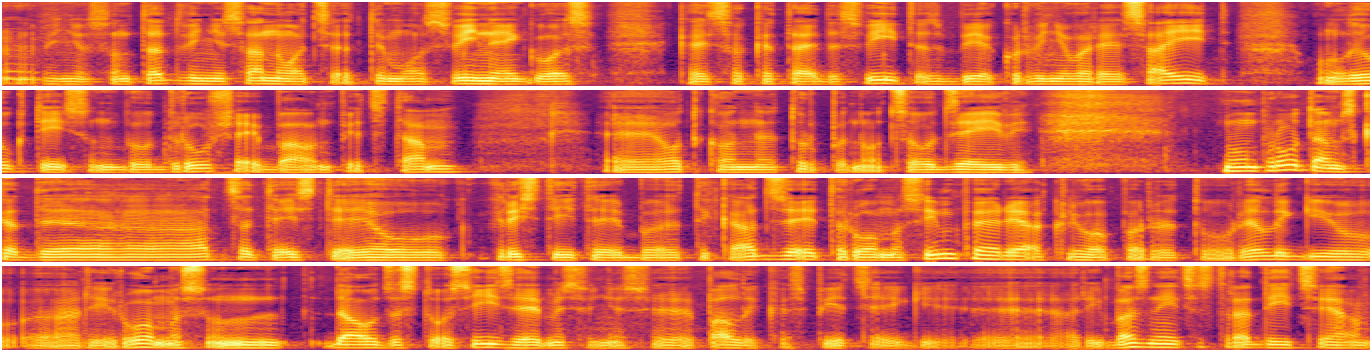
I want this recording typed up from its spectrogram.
viņus, un tad viņi sanocēja timos vienīgos, kā es saku, tādas vītas bija, kur viņi varēja saīt un lūgtīs un būt drūšībā, un pēc tam e, otkon turpinot savu dzīvi. Nu, un, protams, kad atcerieties, jau kristītība tika atzīta Romas impērijā, kļuva par to reliģiju, arī Romas, un daudzas tos īzēmes viņas palika spiecīgi arī baznīcas tradīcijām.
